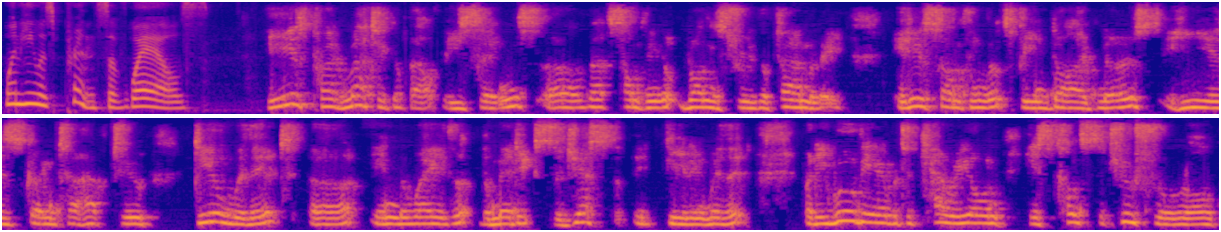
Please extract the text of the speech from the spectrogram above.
when he was Prince of Wales he is pragmatic about these things. Uh, that's something that runs through the family. It is something that's been diagnosed. He is going to have to deal with it uh, in the way that the medics suggest that they're dealing with it. But he will be able to carry on his constitutional role,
